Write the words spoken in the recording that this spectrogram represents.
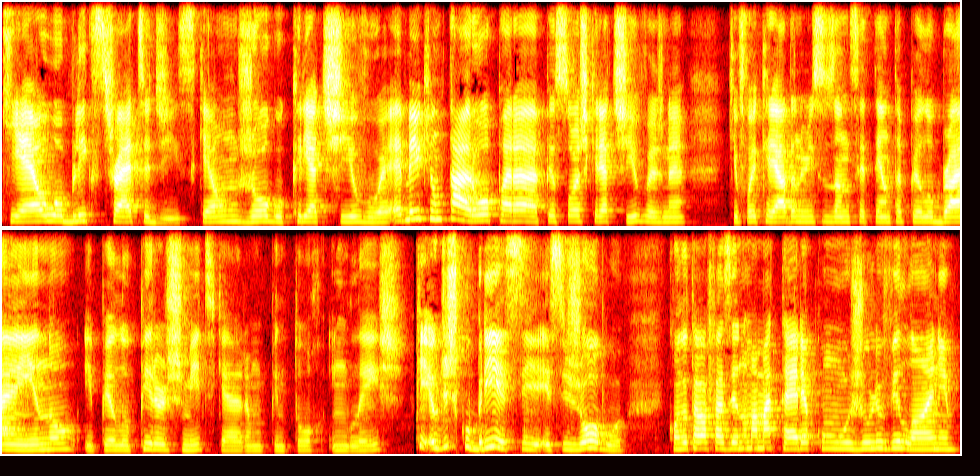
que é o Oblique Strategies, que é um jogo criativo. É meio que um tarô para pessoas criativas, né? Que foi criada no início dos anos 70 pelo Brian Eno e pelo Peter Schmidt, que era um pintor inglês. Eu descobri esse, esse jogo quando eu estava fazendo uma matéria com o Júlio Villani,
